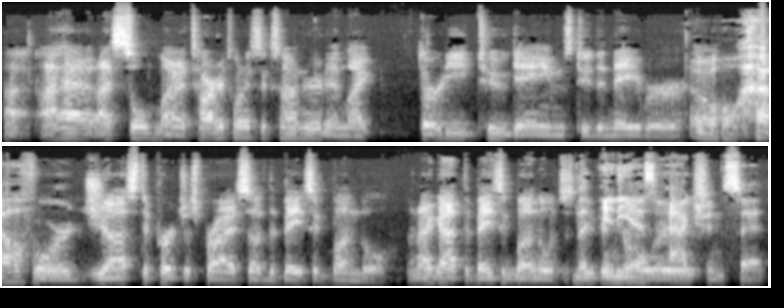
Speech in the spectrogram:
I, I had I sold my Atari twenty six hundred and like thirty two games to the neighbor oh wow, for just the purchase price of the basic bundle, and I got the basic bundle, which is the two NES controllers, action set.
